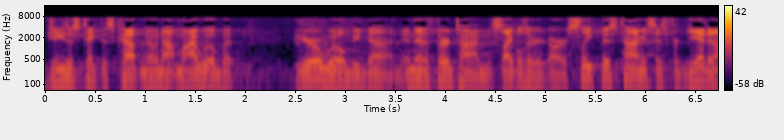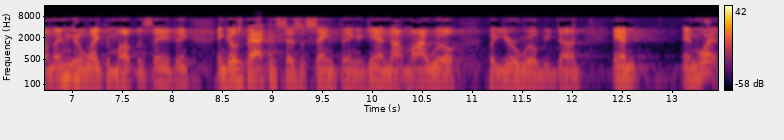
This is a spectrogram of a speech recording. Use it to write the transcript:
Jesus, take this cup. No, not my will, but your will be done. And then a third time, the disciples are, are asleep this time. He says, Forget it. I'm not even going to wake them up and say anything. And goes back and says the same thing again, not my will, but your will be done. And and what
